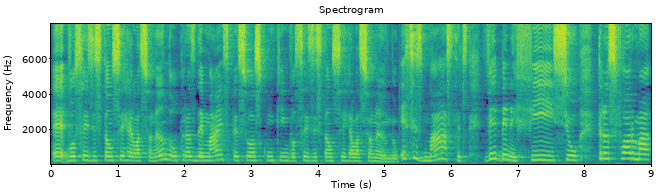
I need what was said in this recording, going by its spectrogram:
é, vocês estão se relacionando ou para as demais pessoas com quem vocês estão se relacionando. Esses masters vê benefício, transforma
